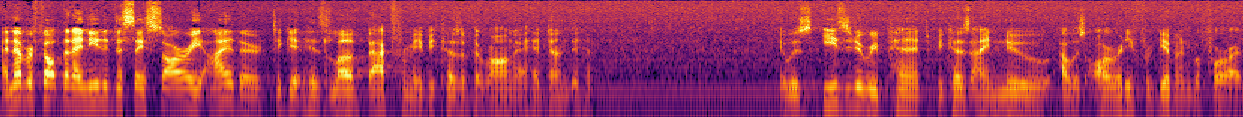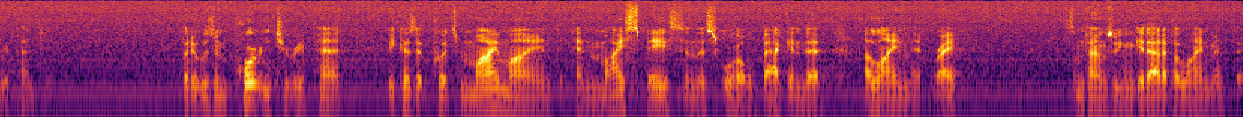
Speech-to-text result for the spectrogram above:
I never felt that I needed to say sorry either to get his love back for me because of the wrong I had done to him. It was easy to repent because I knew I was already forgiven before I repented. But it was important to repent because it puts my mind and my space in this world back into alignment, right? Sometimes we can get out of alignment there.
